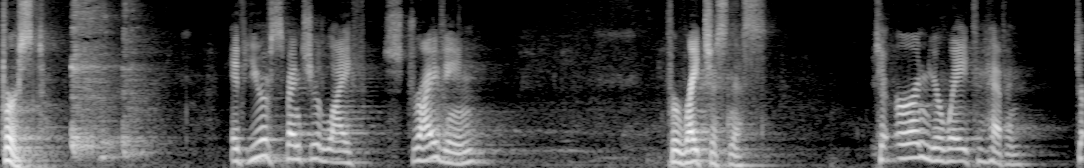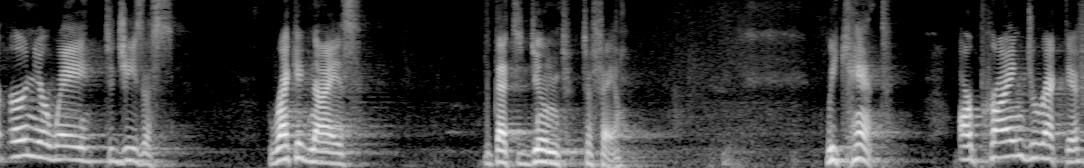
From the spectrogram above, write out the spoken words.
First, if you have spent your life striving for righteousness, to earn your way to heaven, to earn your way to Jesus, recognize that that's doomed to fail. We can't. Our prime directive,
